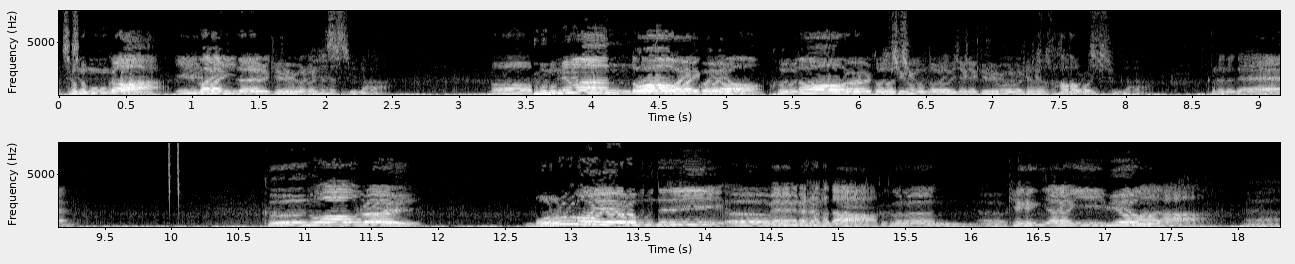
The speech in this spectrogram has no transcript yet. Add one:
전문가 일반인들 교육을 했습니다. 어, 분명한 노하우가 있고요. 그 노하우를 또 지금도 이제 교육을 계속 하고 있습니다. 그런데 그 노하우를 모르고 여러분들이 어, 매매를 한다. 그거는 어, 굉장히 위험하다. 예.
